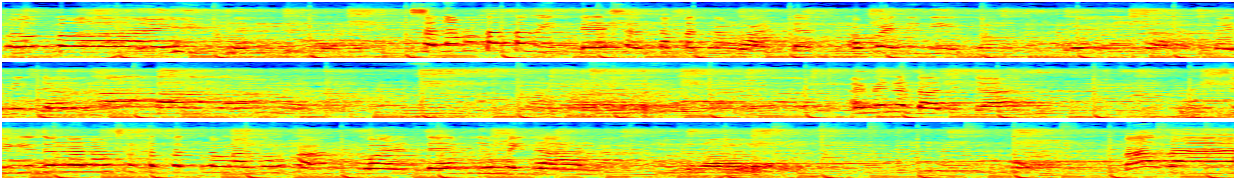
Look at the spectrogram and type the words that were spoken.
Bye-bye! Saan ako tatawid, te? Sa tapat ng water? O pwede dito? Pwede dyan. Ay, may nadali dyan. Sige, doon na lang sa tapat ng ano, ha? Walter, yung may daanan. Bye-bye!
